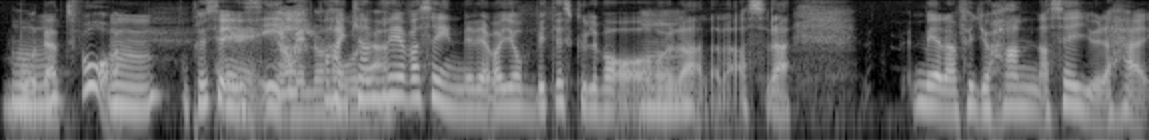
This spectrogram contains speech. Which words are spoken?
båda två. Mm, precis. Eh, Emil och För han Nora. kan leva sig in i det, vad jobbigt det skulle vara. Och la, la, la, sådär. Medan för Johanna säger ju det här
